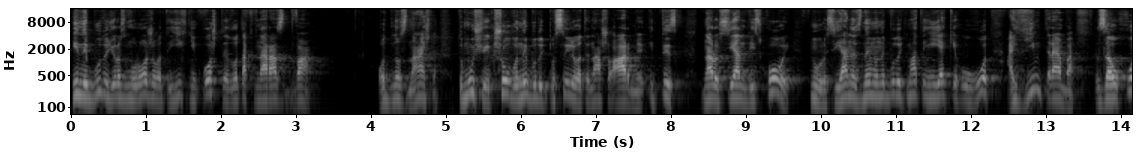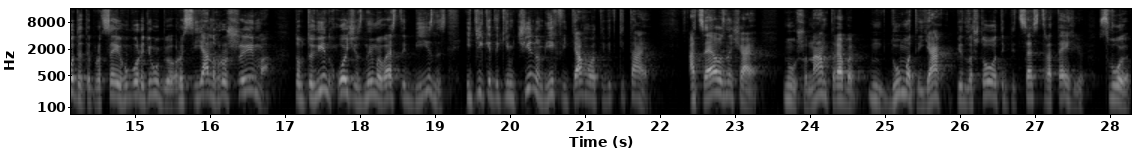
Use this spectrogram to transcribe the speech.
і не будуть розморожувати їхні кошти отак на раз-два. Однозначно, тому що якщо вони будуть посилювати нашу армію і тиск на росіян військовий, ну росіяни з ними не будуть мати ніяких угод, а їм треба заохотити про це і говорить Рубіо росіян грошима. Тобто він хоче з ними вести бізнес і тільки таким чином їх відтягувати від Китаю. А це означає, ну що нам треба думати, як підлаштовувати під це стратегію свою,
